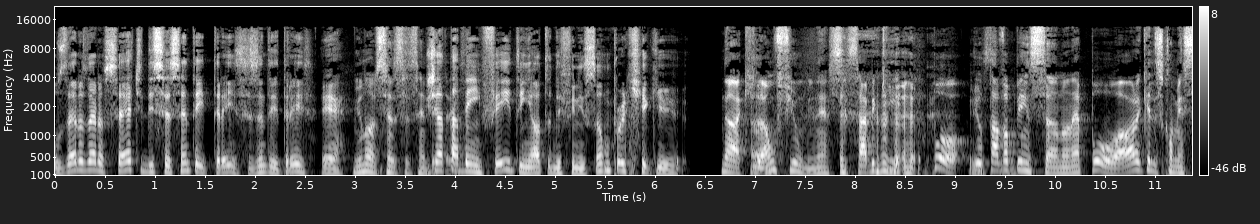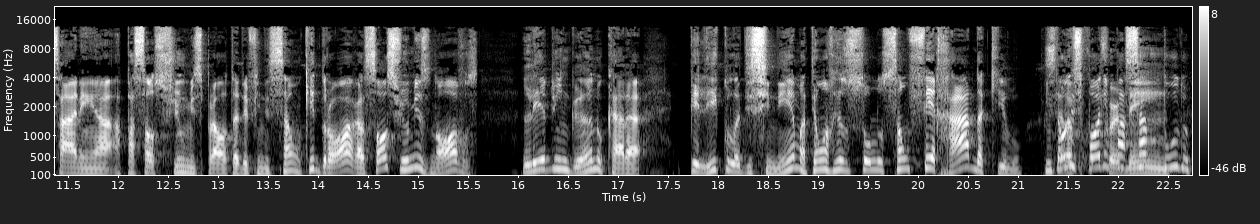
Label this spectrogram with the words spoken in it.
O 007 de 63, 63? É, 1963. Já tá bem feito em alta definição, por que que Não, aquilo é um filme, né? Você sabe que. Pô, eu, Eu tava sei. pensando, né? Pô, a hora que eles começarem a, a passar os filmes pra alta definição, que droga, só os filmes novos. Lê do engano, cara. Película de cinema tem uma resolução ferrada aquilo. Então eles podem passar bem- tudo.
